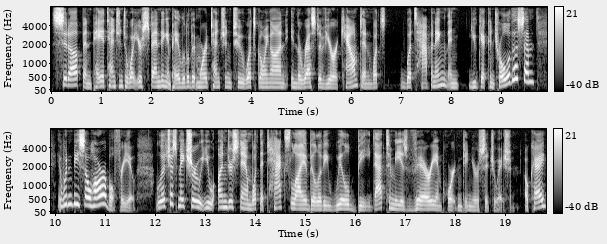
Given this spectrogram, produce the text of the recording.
sit up and pay attention to what you're spending and pay a little bit more attention to what's going on in the rest of your account and what's what's happening and you get control of this and it wouldn't be so horrible for you. Let's just make sure you understand what the tax liability will be. That to me is very important in your situation. Okay?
